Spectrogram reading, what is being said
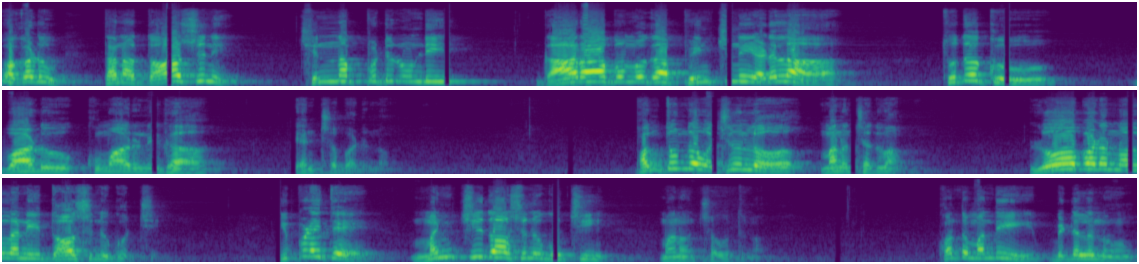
ఒకడు తన దాసుని చిన్నప్పటి నుండి గారాభముగా పెంచిన ఎడల తుదకు వాడు కుమారునిగా ఎంచబడును. పంతొమ్మిదవ వచనంలో మనం చదివాం లోబడనొల్లని దాసుని గుర్చి. ఇప్పుడైతే మంచి దాసుని గుర్చి మనం చదువుతున్నాం. కొంతమంది బిడ్డలను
